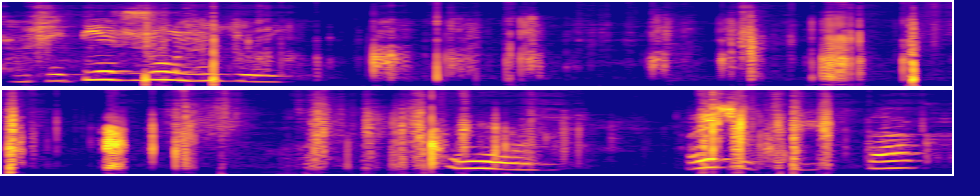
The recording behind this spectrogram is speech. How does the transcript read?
Та вже біжу, ну йой. Ой. Речівку. Так.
